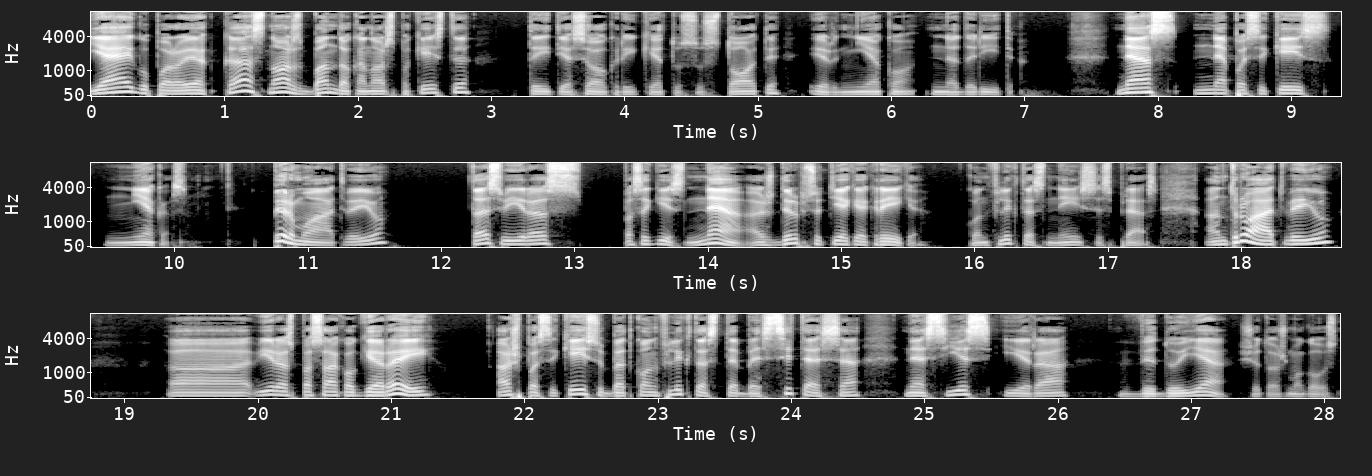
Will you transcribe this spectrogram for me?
jeigu poroje kas nors bando ką nors pakeisti, tai tiesiog reikėtų sustoti ir nieko nedaryti. Nes nepasikeis niekas. Pirmu atveju tas vyras pasakys, ne, aš dirbsiu tiek, kiek reikia. Konfliktas neišsispręs. Antru atveju a, vyras pasako, gerai, aš pasikeisiu, bet konfliktas tebesitęsia, nes jis yra viduje šito žmogaus.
